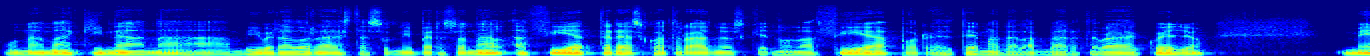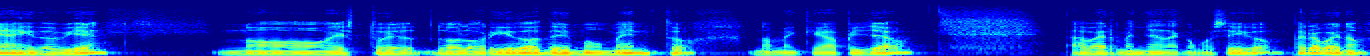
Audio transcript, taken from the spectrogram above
una máquina, una vibradora de estas unipersonal. Hacía 3-4 años que no lo hacía por el tema de la vértebra del cuello. Me ha ido bien. No estoy dolorido de momento. No me queda pillado. A ver mañana cómo sigo. Pero bueno,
